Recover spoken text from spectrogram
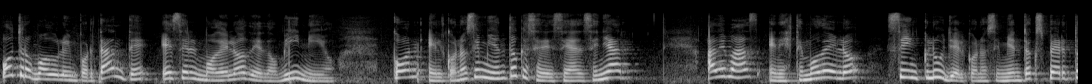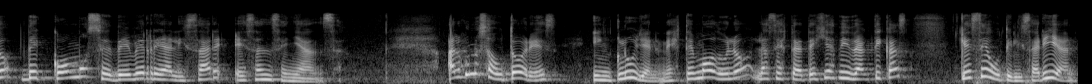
Otro módulo importante es el modelo de dominio, con el conocimiento que se desea enseñar. Además, en este modelo se incluye el conocimiento experto de cómo se debe realizar esa enseñanza. Algunos autores incluyen en este módulo las estrategias didácticas que se utilizarían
